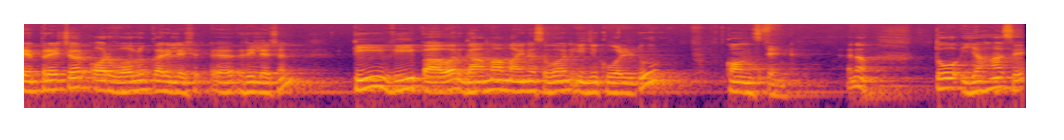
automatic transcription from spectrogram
टेम्परेचर और वॉल्यूम का relation relation T V power gamma minus one is equal to constant है ना? तो यहाँ से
